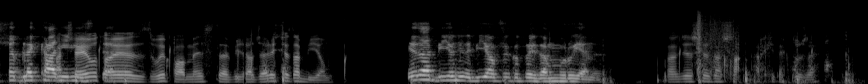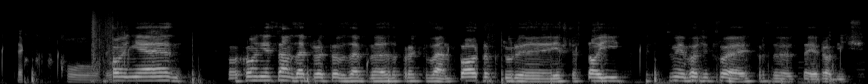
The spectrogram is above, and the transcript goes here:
szczeble Macieju, to jest zły pomysł, te villagery się zabiją. Nie zabiją, nie zabiją, wszystko tutaj zamurujemy. Mam nadzieję, że się znasz na architekturze. Jakkolwiek. Spokojnie, spokojnie sam zaprojektow- zap- zaprojektowałem port, który jeszcze stoi. W sumie będzie twoje sprawa tutaj robić,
